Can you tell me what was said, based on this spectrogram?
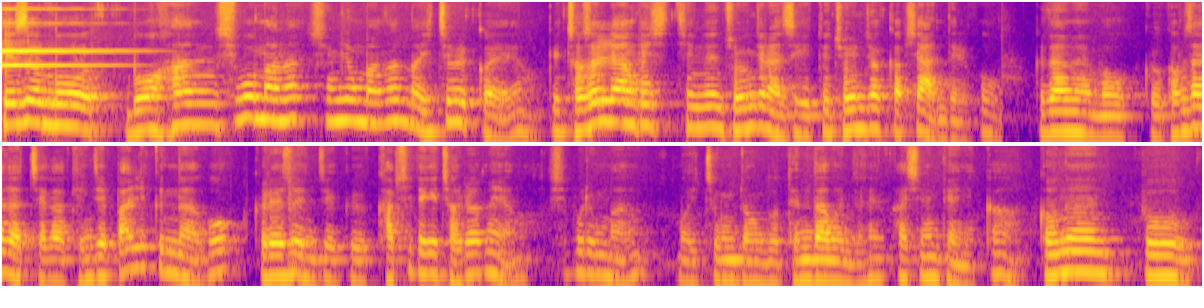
그래서 뭐, 뭐 한 15만 원, 16만 원, 막 이쯤일 거예요. 그 저설량 패시티는 조영제를 안 쓰기 때문에 조영제 값이 안 들고, 그 다음에 뭐 그 검사 자체가 굉장히 빨리 끝나고, 그래서 이제 그 값이 되게 저렴해요. 15, 6만 원. 뭐 이쯤 정도 된다고 이제 생각하시면 되니까, 그거는 그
